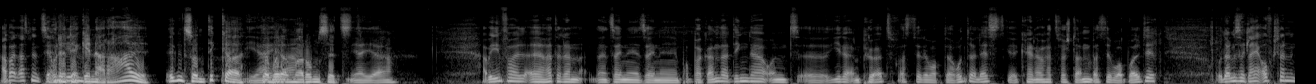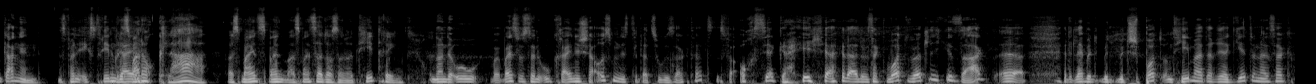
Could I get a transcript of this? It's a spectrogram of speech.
Aber lass uns oder der General, irgend so ein Dicker, Ja, der wo ja. da mal rumsitzt. Ja, ja. Aber jeden Fall äh, hat er dann seine, seine Propaganda-Ding da und äh, jeder empört, was der überhaupt da runterlässt. Keiner hat verstanden, was der überhaupt wollte. Und dann ist er gleich aufgestanden und gegangen. Das fand ich extrem Aber das geil. war doch klar. Was meinst, mein, was meinst du, dass er noch Tee trinkt? und dann der, U weißt du, was der ukrainische Außenminister dazu gesagt hat? Das war auch sehr geil. Ja, er hat gesagt, wortwörtlich gesagt, äh, er hat gleich mit, mit, mit Spott und Häme hat er reagiert und hat gesagt,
